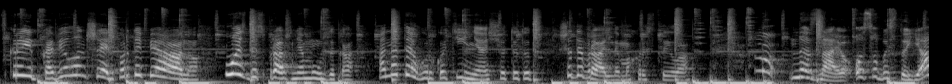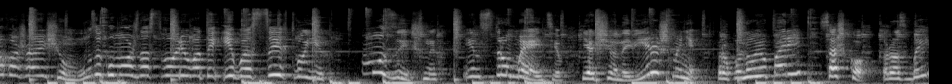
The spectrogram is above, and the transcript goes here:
Скрипка, віолончель, фортепіано. Ось де справжня музика, а не те гуркотіння, що ти тут шедевральним охрестила. Ну, не знаю. Особисто я вважаю, що музику можна створювати і без цих твоїх музичних інструментів. Якщо не віриш мені, пропоную парі. Сашко, розбий.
